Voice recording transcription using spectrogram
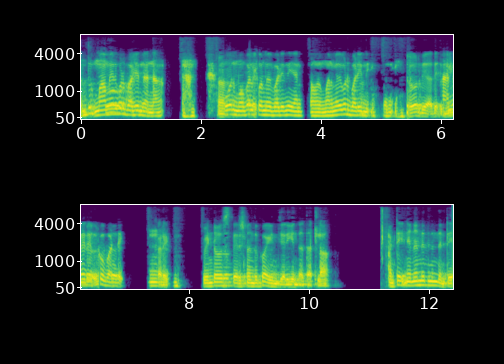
అందుకు మా మీద కూడా పడింది అన్న ఫోన్ మొబైల్ ఫోన్ మీద పడింది మన మీద కూడా పడింది ఎక్కువ పడ్డాయి. కరెక్ట్ విండోస్ తెరిచినందుకు అయింది జరిగింది అది అట్లా. అంటే నేను అనేది ఏంటంటే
